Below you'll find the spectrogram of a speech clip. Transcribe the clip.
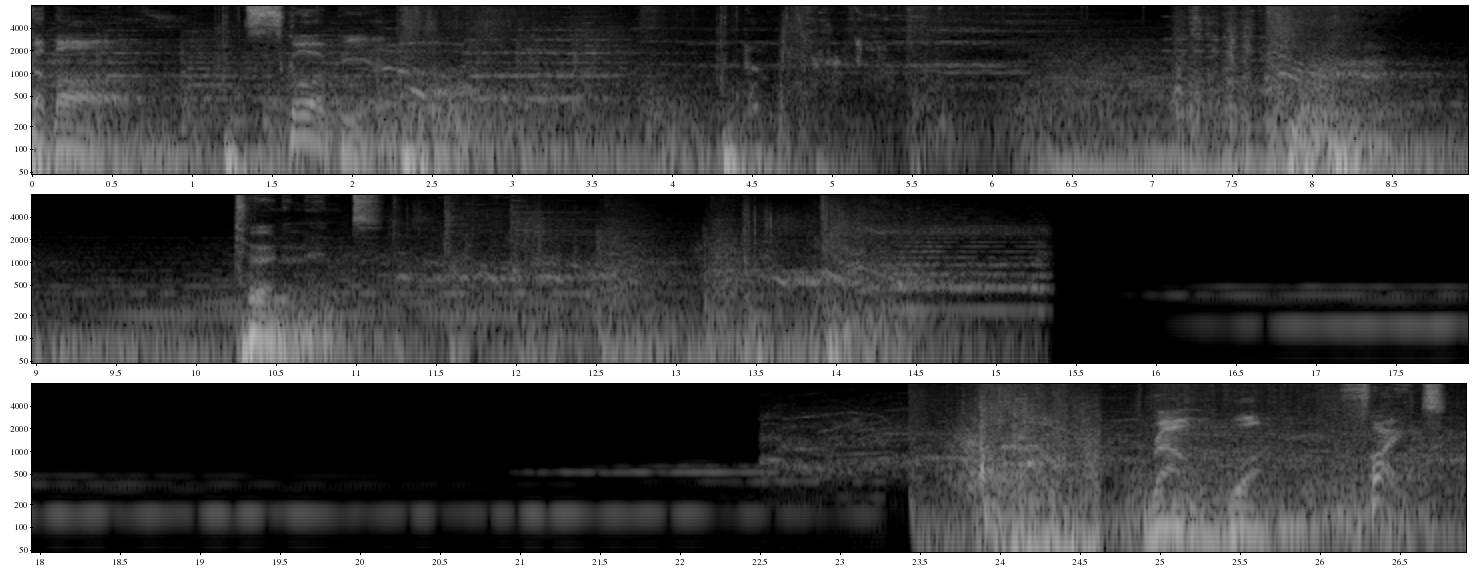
Kabal. Scorpion. Tournament. Round one. Fight!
